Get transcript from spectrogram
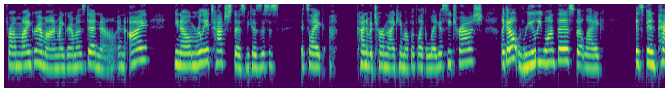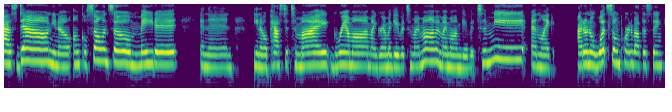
from my grandma and my grandma's dead now and i you know i'm really attached to this because this is it's like kind of a term that i came up with like legacy trash. Like i don't mm-hmm. really want this but like it's been passed down, you know, Uncle so and so made it and then, you know, passed it to my grandma. My grandma gave it to my mom and my mom gave it to me. And like, I don't know what's so important about this thing.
